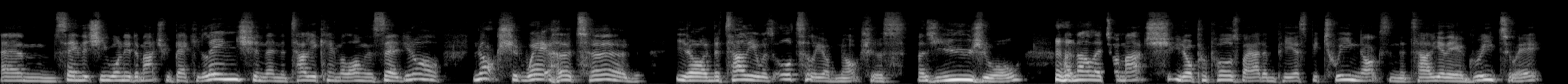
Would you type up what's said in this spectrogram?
um, saying that she wanted a match with Becky Lynch. And then Natalya came along and said, you know, Nox should wait her turn. You know, and Natalya was utterly obnoxious as usual. and that led to a match, you know, proposed by Adam Pearce between Nox and Natalya. They agreed to it.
